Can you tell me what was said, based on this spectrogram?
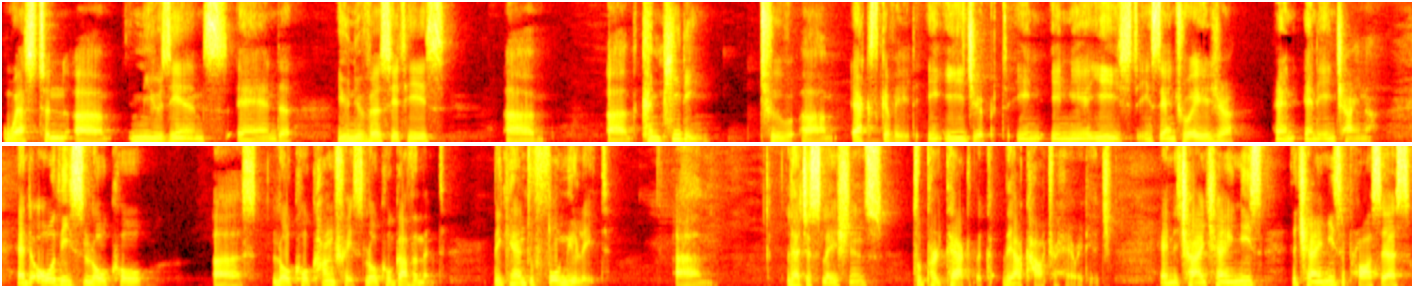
Western uh, museums and uh, universities uh, competing to um, excavate in Egypt, in, in Near East, in Central Asia, and, and in China. And all these local uh, local countries, local government, began to formulate um, legislations to protect the, their cultural heritage. And the Chinese, the Chinese process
